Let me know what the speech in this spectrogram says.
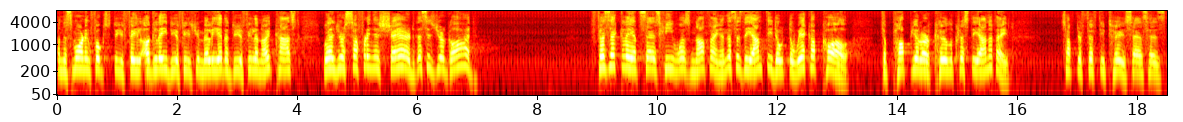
And this morning, folks, do you feel ugly? Do you feel humiliated? Do you feel an outcast? Well, your suffering is shared. This is your God. Physically, it says he was nothing. And this is the antidote, the wake up call to popular, cool Christianity. Chapter 52 says his,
